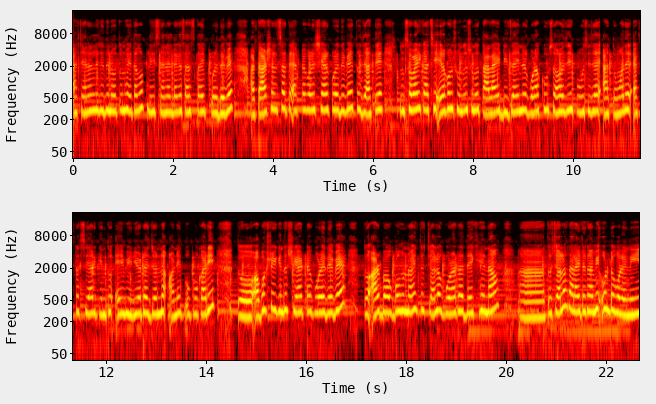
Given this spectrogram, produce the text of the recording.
আর চ্যানেলে যদি নতুন হয়ে থাকো প্লিজ চ্যানেলটাকে সাবস্ক্রাইব করে দেবে, আর তার সাথে সাথে একটা করে শেয়ার করে দেবে, তো যাতে সবার কাছে এরকম সুন্দর সুন্দর তালাই ডিজাইনের গোড়া খুব সহজেই পৌঁছে যায়। আর তোমাদের একটা শেয়ার কিন্তু এই ভিডিওটার জন্য অনেক উপকারী। তো অবশ্যই কিন্তু শেয়ারটা করে দেবে। তো আর বক নয়, তো চলো গোড়াটা দেখে নাও। তো চলো তাহলে এটাকে আমি উল্টো করে নিই।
